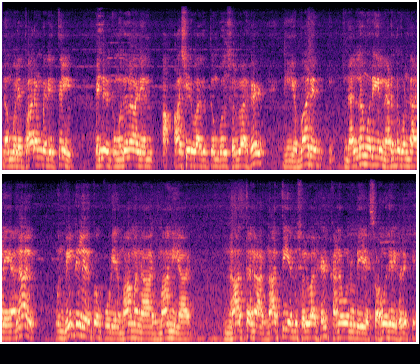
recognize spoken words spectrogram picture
நம்முடைய பாரம்பரியத்தில் பெண்ணிற்கு முதல் நாள் என் ஆ- ஆசீர்வாதத்தும் போது சொல்வார்கள் நீ எவ்வாறு நல்ல முறையில் நடந்து கொண்டாலேயானால் உன் வீட்டில் இருக்கக்கூடிய மாமனார் மாமியார் நாத்தனார் நாத்தி என்று சொல்வார்கள் கணவனுடைய சகோதரிகளுக்கு.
